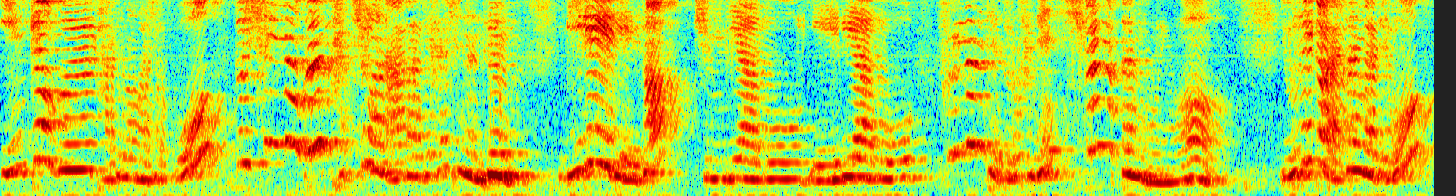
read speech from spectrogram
인격을 다듬어 가셨고 또 실력을 갖추어 나가게 하시는 등 미래에 대해서 준비하고 예비하고 훈련되도록 하는 시간이었다는 거예요. 요셉과 마찬가지로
